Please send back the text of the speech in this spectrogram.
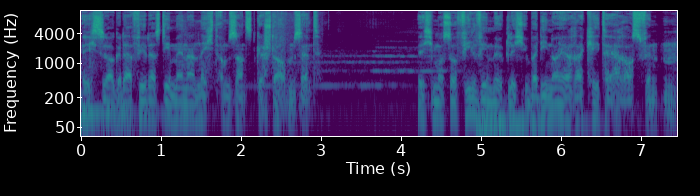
Ich sorge dafür, dass die Männer nicht umsonst gestorben sind. Ich muss so viel wie möglich über die neue Rakete herausfinden.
